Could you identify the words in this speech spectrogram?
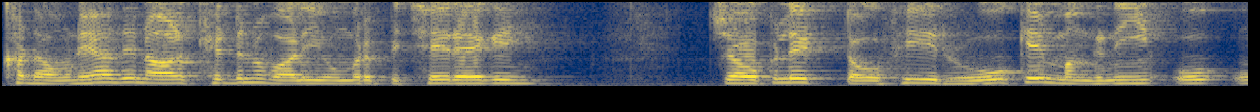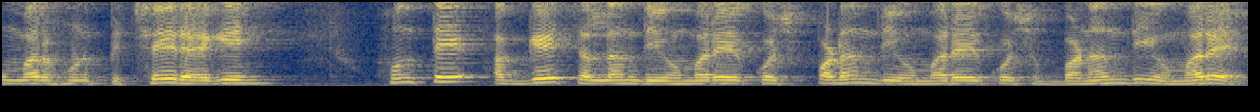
ਖਡਾਉਣਿਆਂ ਦੇ ਨਾਲ ਖੇਡਣ ਵਾਲੀ ਉਮਰ ਪਿੱਛੇ ਰਹਿ ਗਈ। ਚਾਕਲੇਟ ਟੌਫੀ ਰੋ ਕੇ ਮੰਗਣੀ ਉਹ ਉਮਰ ਹੁਣ ਪਿੱਛੇ ਰਹਿ ਗਈ। ਹੁਣ ਤੇ ਅੱਗੇ ਚੱਲਣ ਦੀ ਉਮਰ ਹੈ ਕੁਝ ਪੜਨ ਦੀ ਉਮਰ ਹੈ ਕੁਝ ਬਣਨ ਦੀ ਉਮਰ ਹੈ।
